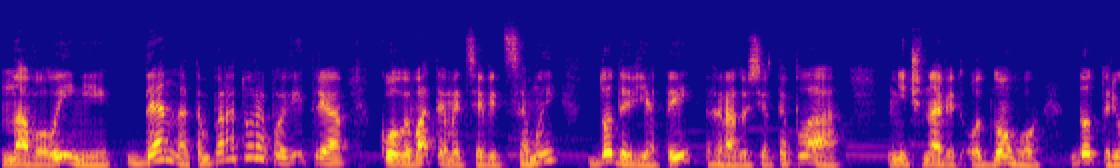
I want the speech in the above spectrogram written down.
На Волині денна температура повітря коливатиметься від 7 до 9 градусів тепла, нічна від 1 до 3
